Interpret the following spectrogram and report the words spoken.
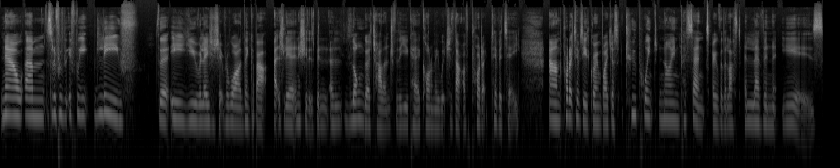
Now, um, sort of if, we leave the EU relationship for a while and think about actually an issue that's been a longer challenge for the UK economy, which is that of productivity. And productivity has grown by just 2.9% over the last 11 years.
